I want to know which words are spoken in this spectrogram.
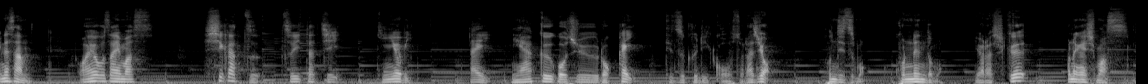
皆さん、おはようございます。4月1日金曜日、第256回手作り酵素ラジオ。本日も今年度もよろしくお願いします。こ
